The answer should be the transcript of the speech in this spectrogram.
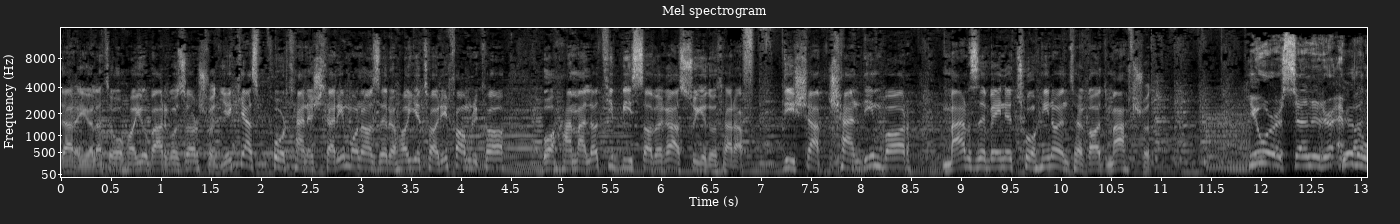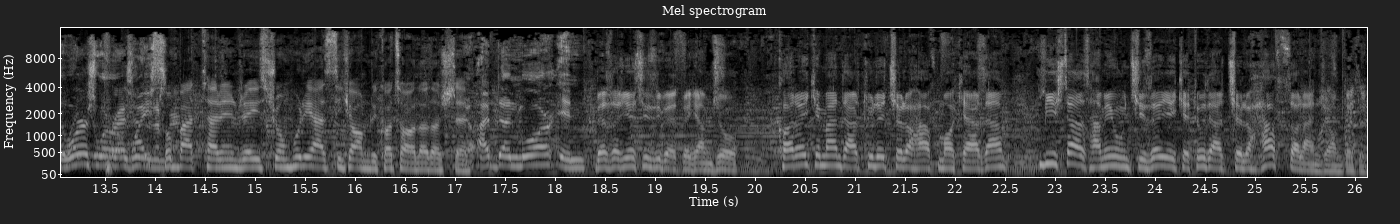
در ایالت اوهایو برگزار شد. یکی از پرتنشترین مناظره های تاریخ آمریکا با حملاتی بی سابقه از سوی دو طرف. دیشب چندین بار مرز بین توهین و انتقاد محو شد. تو بدترین رئیس جمهوری هستی که آمریکا تا حالا داشته. بذار یه چیزی بهت بگم جو. کارهایی که من در طول 47 ماه کردم بیشتر از همه اون چیزاییه که تو در 47 سال انجام دادی.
